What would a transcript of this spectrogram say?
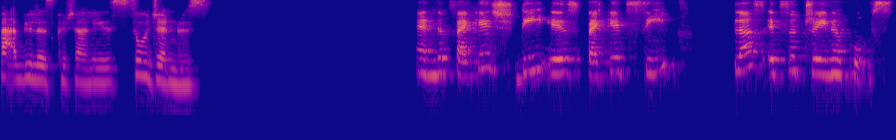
fabulous khushaali is so generous. And the package d is package c plus it's a trainer course.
